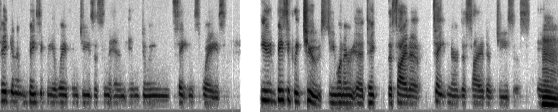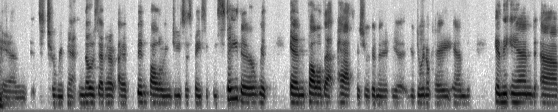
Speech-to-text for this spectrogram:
taking him basically away from Jesus and, and, and doing Satan's ways. You basically choose. Do you want to uh, take the side of Satan or the side of Jesus? And, and to repent. And those that have, have been following Jesus basically stay there with and follow that path because you're gonna you're doing okay. And in the end, uh,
